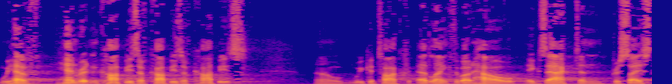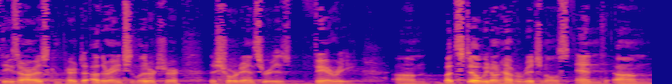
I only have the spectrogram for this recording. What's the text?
We have handwritten copies of copies of copies. Uh, we could talk at length about how exact and precise these are as compared to other ancient literature. The short answer is very. Um, but still, we don't have originals, and um,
